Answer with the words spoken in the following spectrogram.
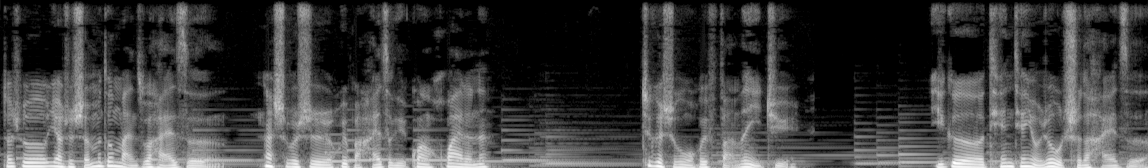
他说：“要是什么都满足孩子。”那是不是会把孩子给惯坏了呢？这个时候我会反问一句：一个天天有肉吃的孩子，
